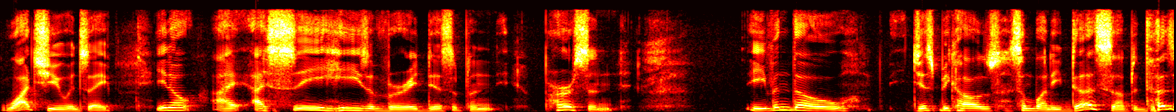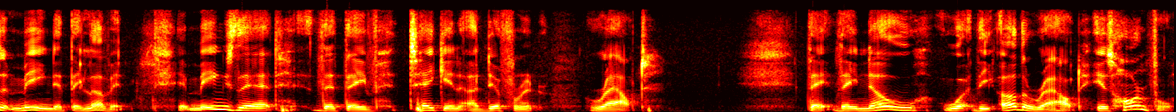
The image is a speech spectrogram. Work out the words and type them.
watch you and say, you know, I, I see he's a very disciplined person. Even though just because somebody does something doesn't mean that they love it. It means that that they've taken a different route they, they know what the other route is harmful.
